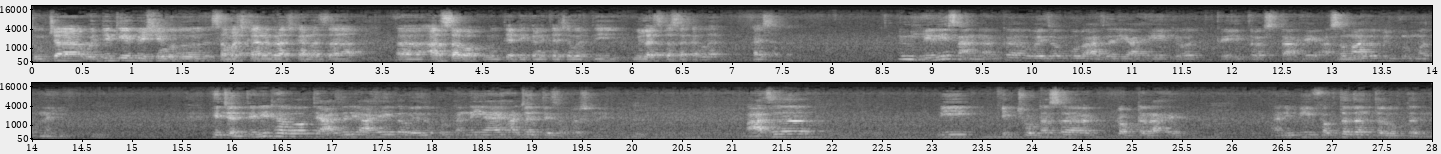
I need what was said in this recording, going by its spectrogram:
तुमच्या वैद्यकीय पेशेमधून समाजकारण राजकारणाचा आरसा वापरून त्या ठिकाणी त्याच्यावरती विलास कसा करणार? काय सांगा मी हे नाही सांगणार का वैजापूर आजारी आहे किंवा काही त्रस्त आहे असं माझं बिलकुल मत नाही. हे जनतेने ठरवावं ते आजारी आहे का का नाही आहे हा जनतेचा प्रश्न आहे. माझं मी एक छोटासा डॉक्टर आहे आणि मी फक्त दंतरोग तज्ञ.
